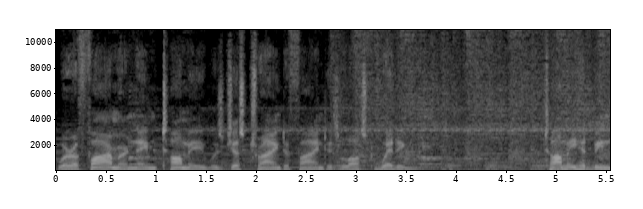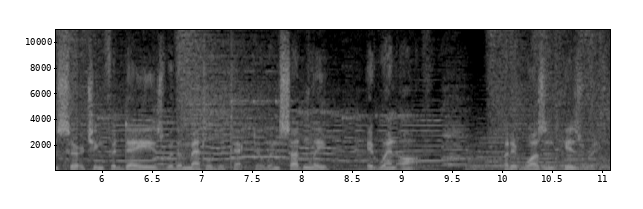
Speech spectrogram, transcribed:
where a farmer named Tommy was just trying to find his lost wedding ring. Tommy had been searching for days with a metal detector when suddenly it went off. But it wasn't his ring.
